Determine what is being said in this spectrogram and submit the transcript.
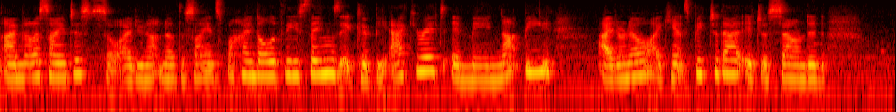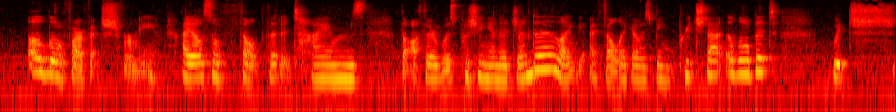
I'm not a scientist, so I do not know the science behind all of these things. It could be accurate. It may not be. I don't know. I can't speak to that. It just sounded a little far-fetched for me. I also felt that at times the author was pushing an agenda. Like I felt like I was being preached at a little bit which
